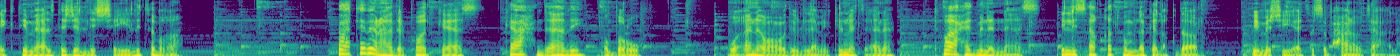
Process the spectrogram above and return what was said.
اكتمال تجلي الشيء اللي تبغاه. فاعتبر هذا البودكاست كأحد هذه الظروف. وأنا وأعوذ بالله من كلمة أنا كواحد من الناس اللي ساقتهم لك الأقدار بمشيئته سبحانه وتعالى.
